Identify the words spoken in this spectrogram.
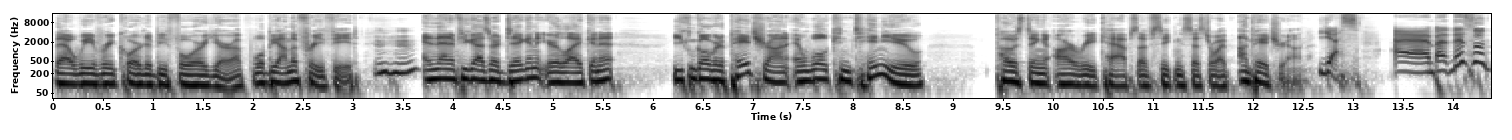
that we've recorded before Europe will be on the free feed, mm-hmm. and then if you guys are digging it, you're liking it, you can go over to Patreon, and we'll continue posting our recaps of Seeking Sister Wife on Patreon. Yes. Um, but it's not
